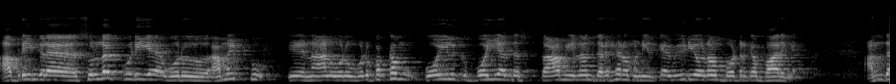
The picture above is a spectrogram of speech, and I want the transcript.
அப்படிங்கிற சொல்லக்கூடிய ஒரு அமைப்பு. நான் ஒரு ஒரு பக்கம் கோயிலுக்கு போய் அந்த சாமியெல்லாம் தரிசனம் பண்ணியிருக்கேன். வீடியோலாம் போட்டிருக்கேன் பாருங்கள் அந்த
